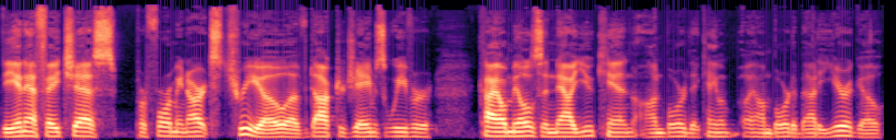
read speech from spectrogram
the NFHS Performing Arts trio of Dr. James Weaver, Kyle Mills, and now you, Ken, on board that came on board about a year ago.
